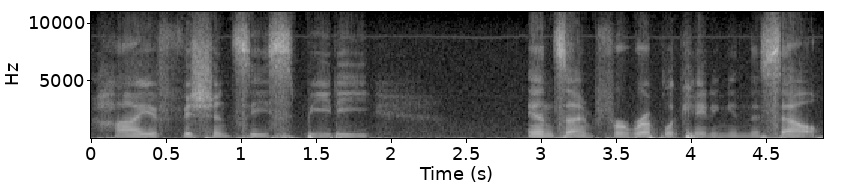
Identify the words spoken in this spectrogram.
high efficiency, speedy enzyme for replicating in the cell.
